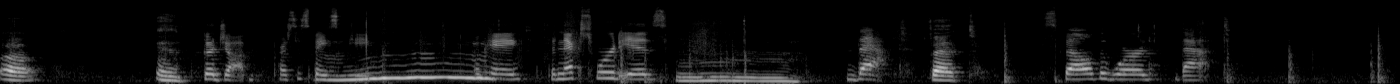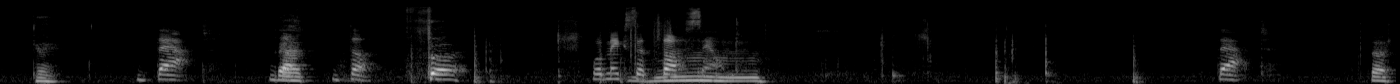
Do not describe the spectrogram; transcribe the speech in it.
Uh, and Good job. Press the space key. Okay. The next word is mm, that. fat. Spell the word that. Okay, That. that. The. Fa. What makes the the sound? That. Fat.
